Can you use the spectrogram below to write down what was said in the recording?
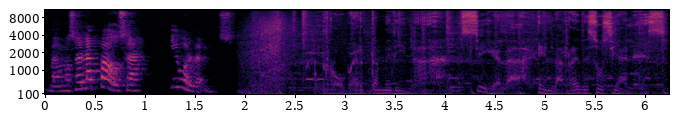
Vamos a la pausa y volvemos. Roberta Medina. Síguela en las redes sociales.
